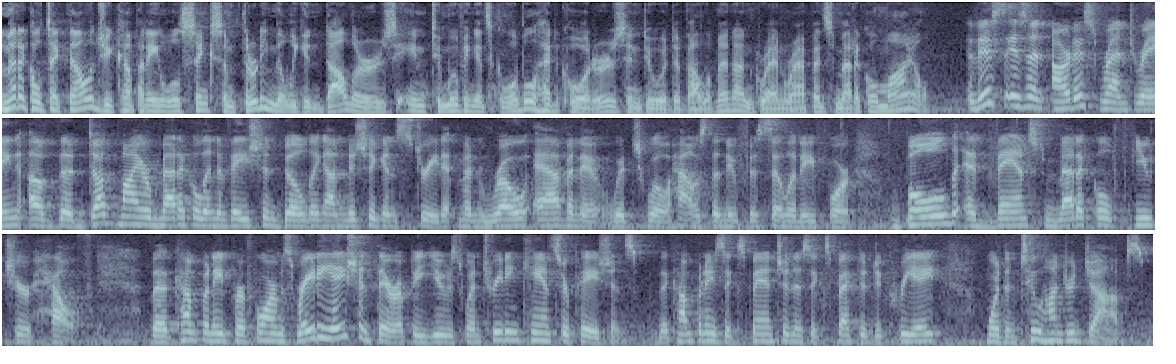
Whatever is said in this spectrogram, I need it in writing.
A medical technology company will sink some $30 million into moving its global headquarters into a development on Grand Rapids Medical Mile. This is an artist rendering of the Doug Meijer Medical Innovation Building on Michigan Street at Monroe Avenue, which will house the new facility for bold, advanced medical future health. The company performs radiation therapy used when treating cancer patients. The company's expansion is expected to create more than 200 jobs.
